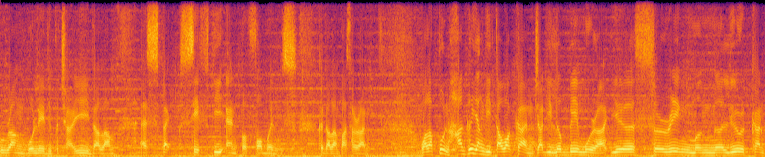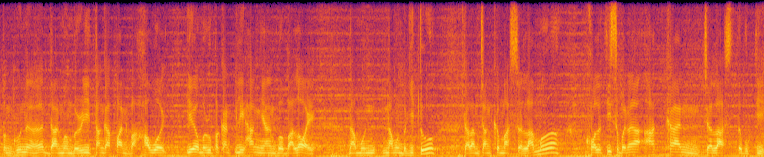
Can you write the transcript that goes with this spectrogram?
kurang boleh dipercayai dalam aspek safety and performance ke dalam pasaran. Walaupun harga yang ditawarkan jadi lebih murah, ia sering mengeliurkan pengguna dan memberi tanggapan bahawa ia merupakan pilihan yang berbaloi. Namun namun begitu, dalam jangka masa lama, kualiti sebenarnya akan jelas terbukti.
